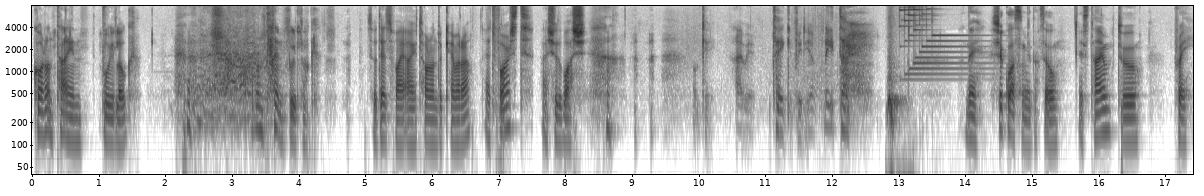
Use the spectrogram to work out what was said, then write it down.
quarantine vlog quarantine vlog So that's why I turn on the camera At first I should wash Okay I will take a video later 네 씻고 왔습니다 So it's time to pray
